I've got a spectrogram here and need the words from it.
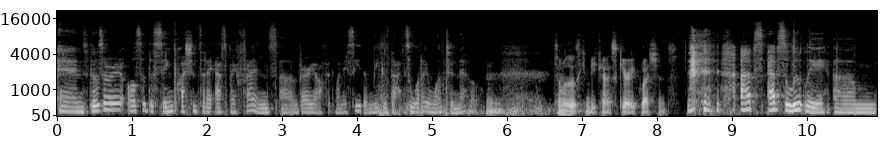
And those are also the same questions that I ask my friends uh, very often when I see them because that's what I want to know. Mm. Some of those can be kind of scary questions. Abs- absolutely. Um,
